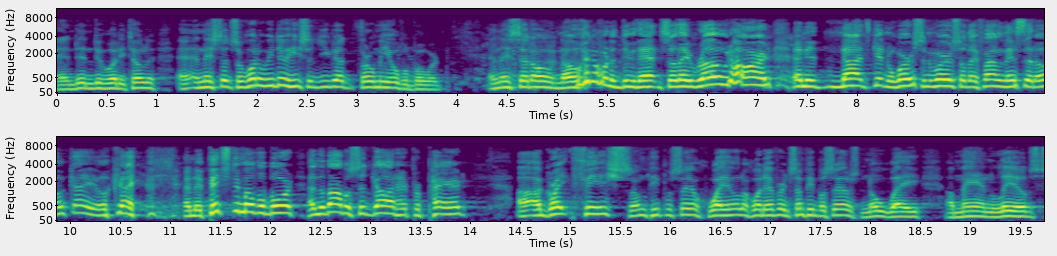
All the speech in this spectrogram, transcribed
and didn't do what He told me. And they said, So what do we do? He said, You got to throw me overboard. And they said, Oh, no, we don't want to do that. And so they rowed hard, and it, now it's getting worse and worse. So they finally said, Okay, okay. And they pitched him overboard. And the Bible said God had prepared a great fish. Some people say a whale or whatever, and some people say there's no way a man lives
